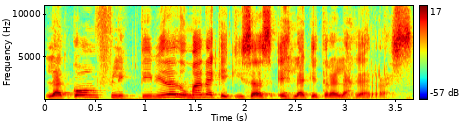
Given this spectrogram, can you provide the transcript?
la conflictividad humana que quizás es la que trae las guerras.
